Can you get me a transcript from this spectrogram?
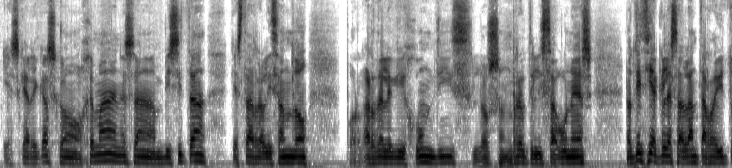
Es que ricasco, Gema, en esa visita que está realizando por Gardelegui, Jundiz, los reutilizagunes. Noticia que les adelanta Radio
